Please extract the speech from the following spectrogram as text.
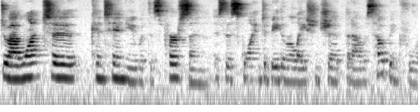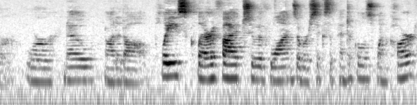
Do I want to continue with this person? Is this going to be the relationship that I was hoping for? Or no, not at all? Please clarify Two of Wands over Six of Pentacles, one card.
